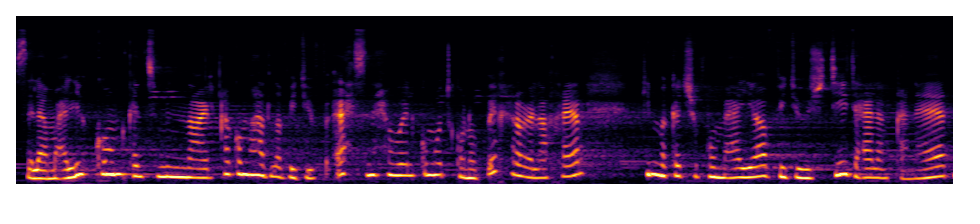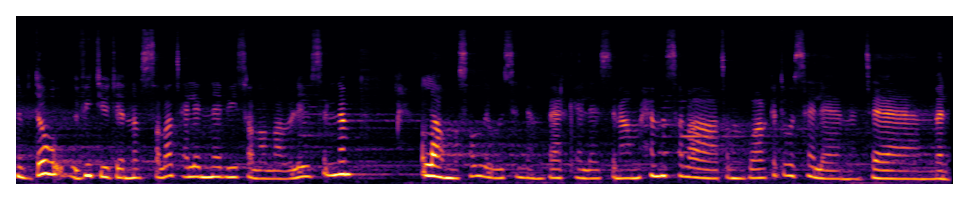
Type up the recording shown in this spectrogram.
السلام عليكم. كنتمنى يلقاكم هذا الفيديو في أحسن حوالكم وتكونوا بخير وعلى خير. كما كتشوفوا معايا فيديو جديد على القناة. نبدأو الفيديو ديالنا بالصلاه على النبي صلى الله عليه وسلم. اللهم صل وسلم وبارك على سيدنا محمد صلاة مباركة وسلاما تاما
